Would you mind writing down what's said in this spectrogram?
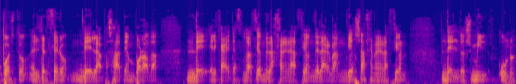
puesto, el tercero de la pasada temporada del Cadete Fundación, de la generación, de la grandiosa generación del 2001.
